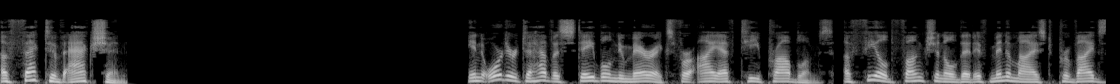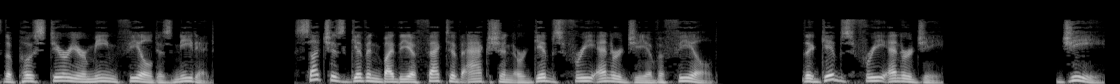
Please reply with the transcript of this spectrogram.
Effective action In order to have a stable numerics for IFT problems, a field functional that if minimized provides the posterior mean field is needed. Such is given by the effective action or Gibbs free energy of a field. The Gibbs free energy G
